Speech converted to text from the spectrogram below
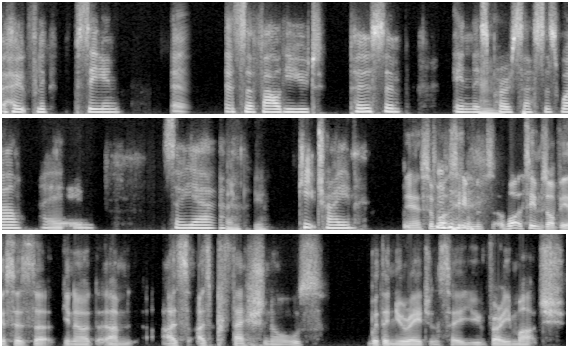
hopefully seeing uh, as a valued person in this mm. process as well. Um, so yeah. Thank you. Keep trying. Yeah so what seems what seems obvious is that you know um, as as professionals within your agency, you very much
